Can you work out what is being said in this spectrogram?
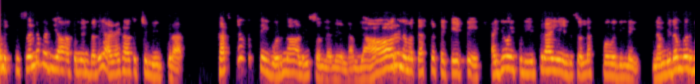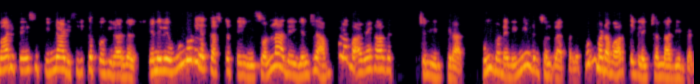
உனக்கு செல்லுபடியாகும் என்பதை அழகாக சொல்லியிருக்கிறார். கஷ்டத்தை ஒரு நாளும் சொல்ல வேண்டாம். யாரும் நம்ம கஷ்டத்தை கேட்டு ஐயோ இப்படி இருக்கிறாயே என்று சொல்ல போவதில்லை. நம்மிடம் ஒரு மாதிரி பேசி பின்னாடி சிரிக்கப் போகிறார்கள். எனவே உன்னுடைய கஷ்டத்தை நீ சொல்லாதே என்று அவ்வளவு அழகாக சொல்லியிருக்கிறார். புண்படவே மீண்டும் சொல்றார் பாருங்க. புண்பட வார்த்தைகளை சொல்லாதீர்கள்.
